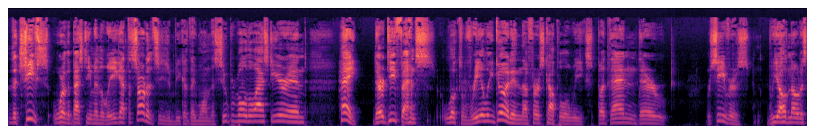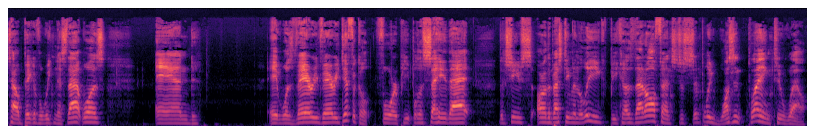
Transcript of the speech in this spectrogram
The Chiefs were the best team in the league at the start of the season because they won the Super Bowl the last year, and hey, their defense looked really good in the first couple of weeks, but then their receivers, we all noticed how big of a weakness that was and it was very, very difficult for people to say that the Chiefs are the best team in the league because that offense just simply wasn't playing too well.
